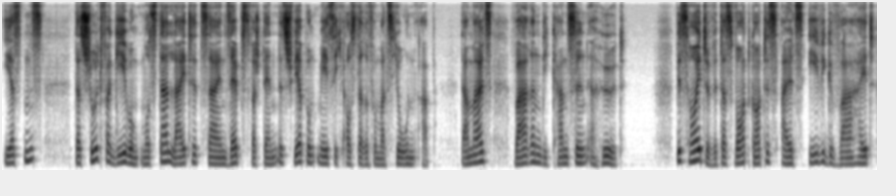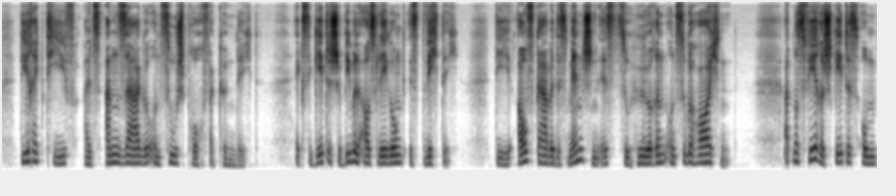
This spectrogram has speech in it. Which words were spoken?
Erstens, das Schuldvergebung-Muster leitet sein Selbstverständnis schwerpunktmäßig aus der Reformation ab. Damals waren die Kanzeln erhöht. Bis heute wird das Wort Gottes als ewige Wahrheit direktiv als Ansage und Zuspruch verkündigt. Exegetische Bibelauslegung ist wichtig. Die Aufgabe des Menschen ist, zu hören und zu gehorchen. Atmosphärisch geht es um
